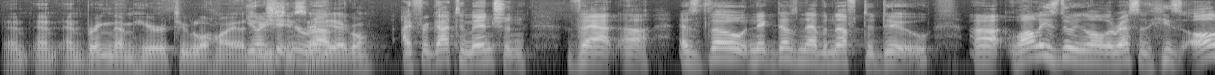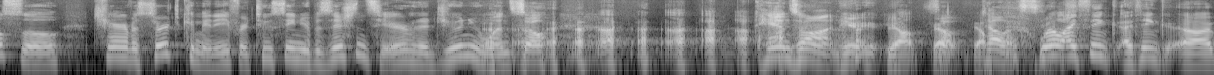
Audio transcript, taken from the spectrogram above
and, and, and bring them here to La Jolla, you UC San Diego. I forgot to mention that uh, as though Nick doesn't have enough to do, uh, while he's doing all the rest of it, he's also chair of a search committee for two senior positions here and a junior one. So hands on here. Yep, so yep, yep. tell us. Well, I think I think uh,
